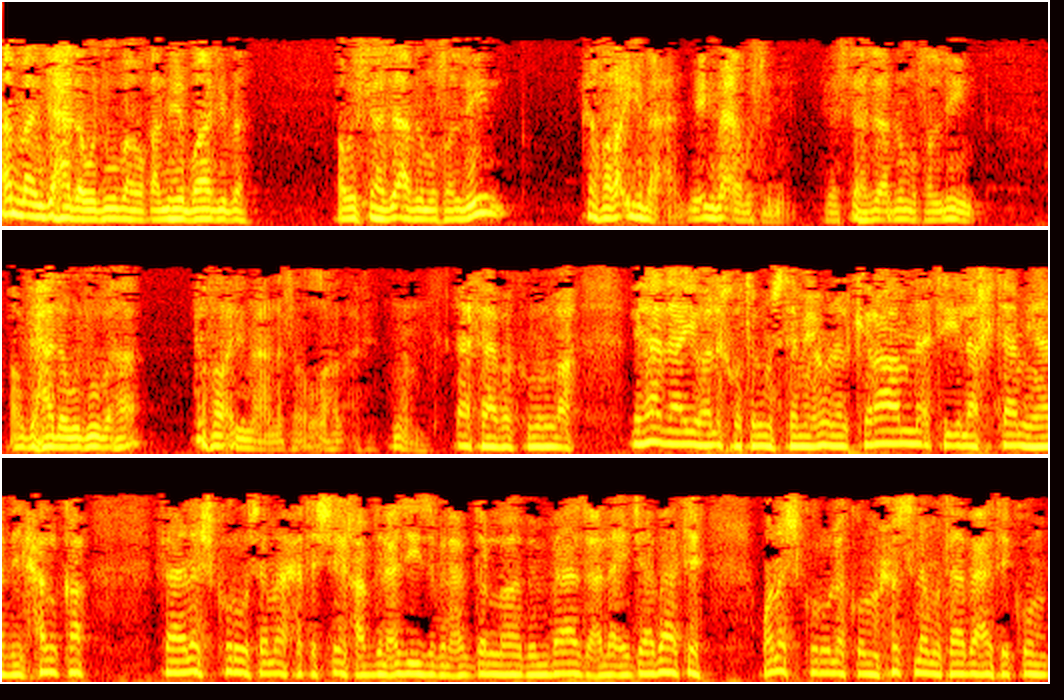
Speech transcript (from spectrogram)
أما إن جحد وجوبه وقال ما هي واجبة أو استهزأ بالمصلين كفر إجماعا بإجماع المسلمين. إذا استهزأ بالمصلين أو جحد وجوبها كفر إجماعا. نسأل الله العافية. نعم. أثابكم الله. بهذا أيها الإخوة المستمعون الكرام نأتي إلى ختام هذه الحلقة. فنشكر سماحة الشيخ عبد العزيز بن عبد الله بن باز على إجاباته ونشكر لكم حسن متابعتكم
